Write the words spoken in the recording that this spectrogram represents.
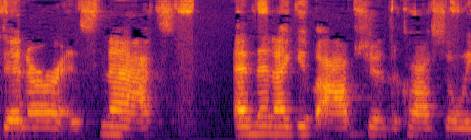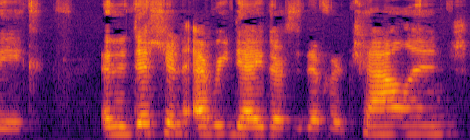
dinner and snacks and then i give options across the week in addition, every day there's a different challenge.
